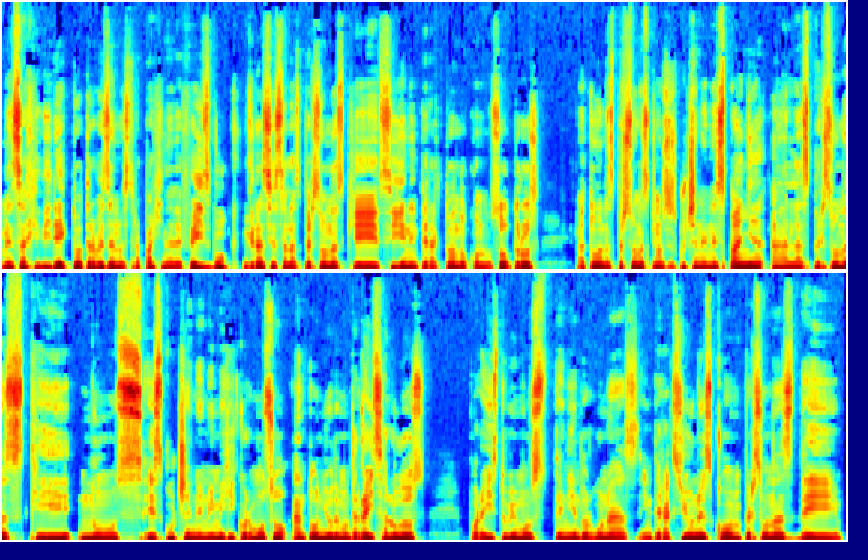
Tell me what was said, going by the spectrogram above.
mensaje directo a través de nuestra página de Facebook, gracias a las personas que siguen interactuando con nosotros, a todas las personas que nos escuchan en España, a las personas que nos escuchan en mi México hermoso, Antonio de Monterrey, saludos. Por ahí estuvimos teniendo algunas interacciones con personas de,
